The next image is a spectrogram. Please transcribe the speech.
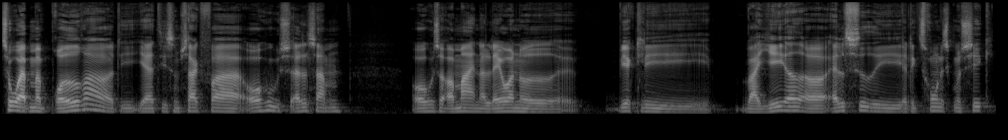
to af dem er brødre, og de, ja, de er som sagt fra Aarhus alle sammen. Aarhus og omegn, og laver noget øh, virkelig varieret og alsidig elektronisk musik.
